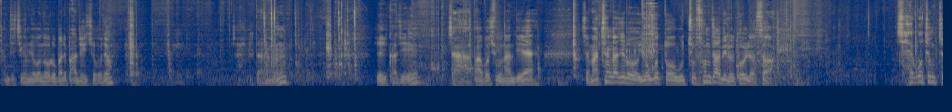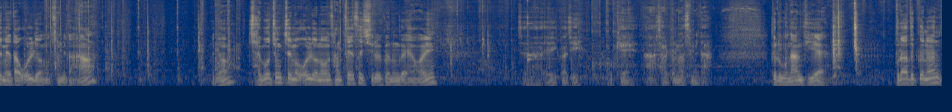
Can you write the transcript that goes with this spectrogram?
근데 지금 요거 노루발이 빠져 있죠, 그죠? 자, 일단은 여기까지. 자, 봐보시고 난 뒤에 자, 마찬가지로 요것도 우측 손잡이를 돌려서 최고 정점에다 올려놓습니다. 그죠? 최고 정점에 올려놓은 상태에서 실을 거는 거예요. 이. 자 여기까지 오케이 다 잘 끝났습니다. 그리고 난 뒤에 브라드 끈은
